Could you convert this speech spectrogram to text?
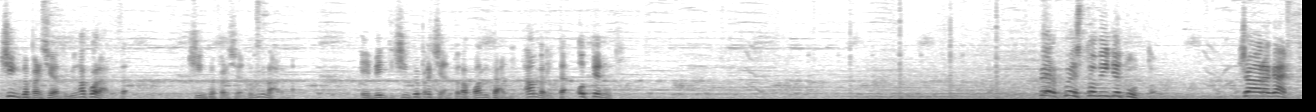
5% di una corazza, 5% di un'arma e 25% la quantità di amrita ottenuti. Per questo video è tutto. Ciao ragazzi,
